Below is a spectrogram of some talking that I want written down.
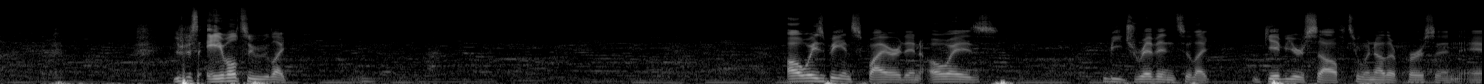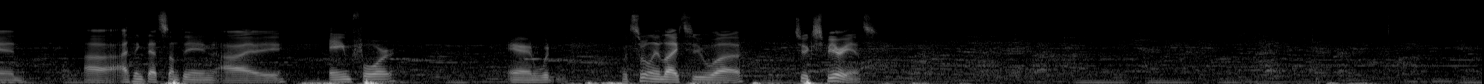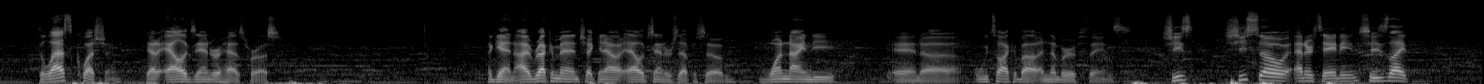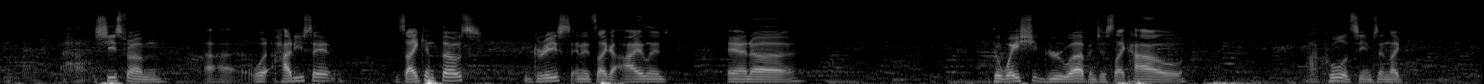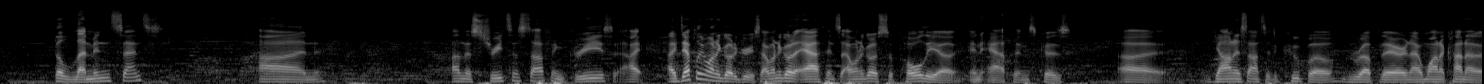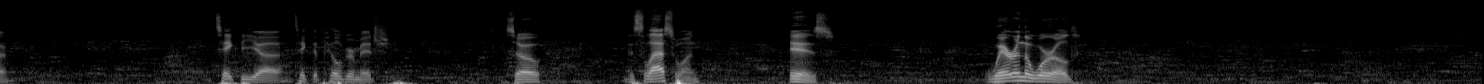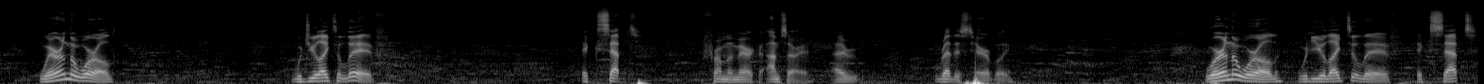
you're just able to like always be inspired and always be driven to like give yourself to another person and uh, I think that's something I aim for and would would certainly like to uh, to experience. The last question that Alexandra has for us. Again, I recommend checking out Alexandra's episode 190, and uh, we talk about a number of things. She's she's so entertaining. She's like she's from uh, what? How do you say it? Zakynthos, Greece, and it's like an island, and uh, the way she grew up and just like how how cool it seems, and like the lemon scent on on the streets and stuff in Greece. I, I definitely want to go to Greece. I want to go to Athens. I want to go to Sepolia in Athens because uh, Giannis Antetokounmpo grew up there, and I want to kind of take the uh, take the pilgrimage. So, this last one is where in the world where in the world would you like to live except from America? I'm sorry. I read this terribly. Where in the world would you like to live except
